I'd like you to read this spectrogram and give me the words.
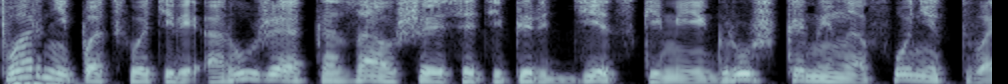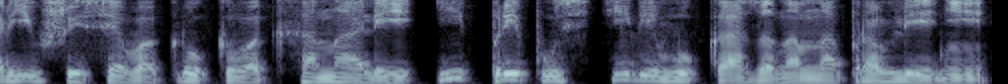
Парни подхватили оружие, оказавшееся теперь детскими игрушками на фоне творившейся вокруг вакханалии, и припустили в указанном направлении.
